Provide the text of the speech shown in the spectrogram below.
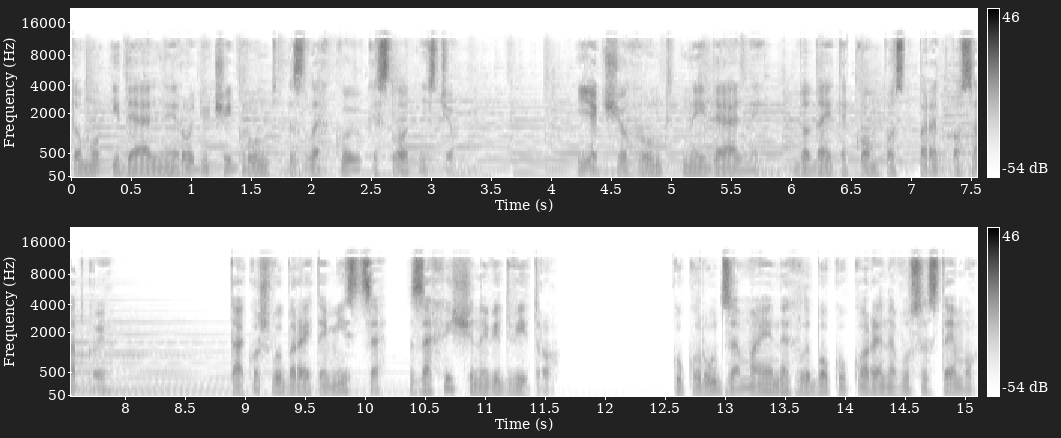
тому ідеальний родючий ґрунт з легкою кислотністю. Якщо ґрунт не ідеальний, додайте компост перед посадкою. Також вибирайте місце, захищене від вітру. Кукурудза має неглибоку кореневу систему,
